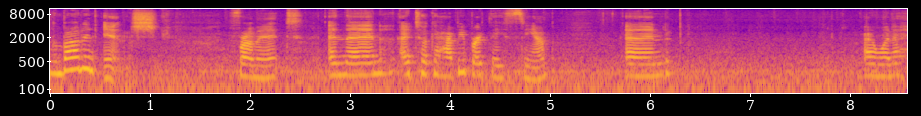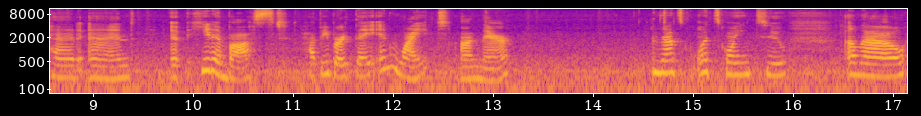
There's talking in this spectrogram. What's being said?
about an inch from it and then I took a happy birthday stamp and I went ahead and uh, heat embossed happy birthday in white on there. And that's what's going to allow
